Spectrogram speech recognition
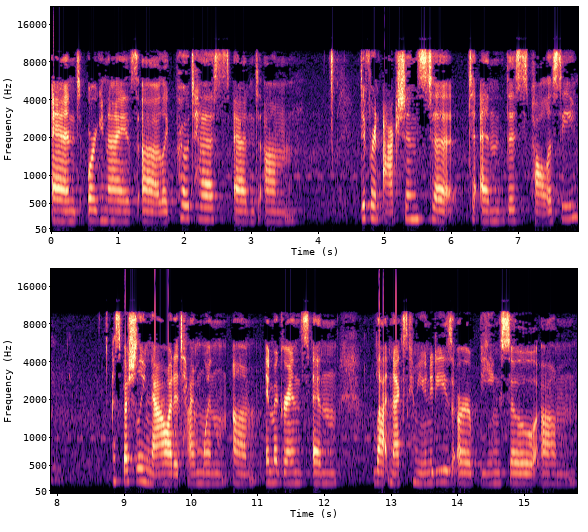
and organize, uh, like, protests and um, different actions to, to end this policy, especially now at a time when um, immigrants and Latinx communities are being so um,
